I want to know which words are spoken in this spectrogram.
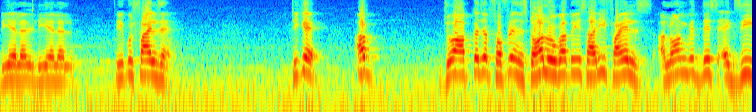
D L L D L L तो ये कुछ फाइल्स हैं। ठीक है? अब जो आपका जब सॉफ्टवेयर इंस्टॉल होगा तो ये सारी files along with this exe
